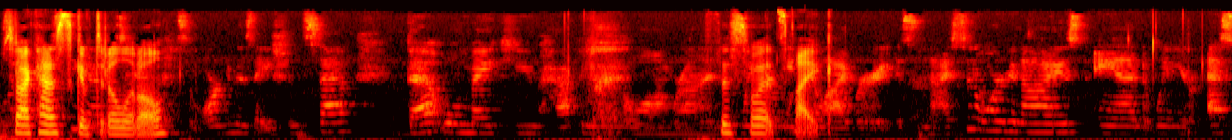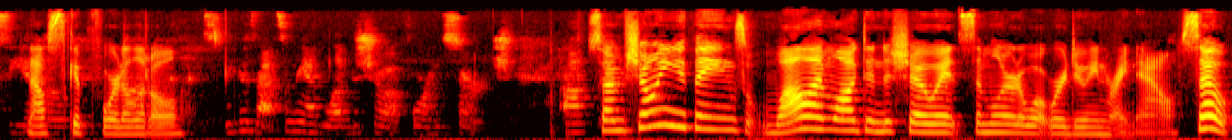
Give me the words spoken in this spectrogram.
so I kind of skipped it a little. Some organization stuff that will make you happier in the long run. This is what it's like. Nice and organized, and when your SEO now skip forward a little because that's something I'd love to show up for in search. Um, so I'm showing you things while I'm logged in to Showit, similar to what we're doing right now. So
